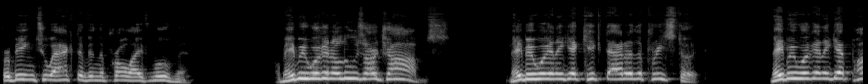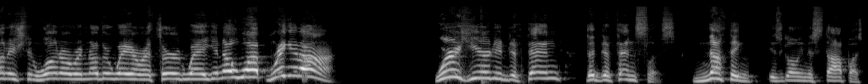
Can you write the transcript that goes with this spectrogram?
for being too active in the pro life movement. Or maybe we're going to lose our jobs. Maybe we're going to get kicked out of the priesthood. Maybe we're going to get punished in one or another way or a third way. You know what? Bring it on. We're here to defend the defenseless. Nothing is going to stop us.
